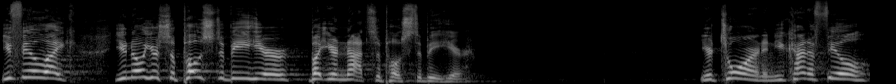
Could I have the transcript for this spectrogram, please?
You feel like you know you're supposed to be here, but you're not supposed to be here. You're torn and you kind of feel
